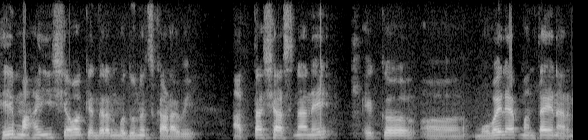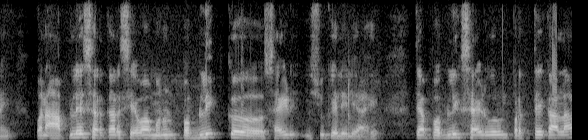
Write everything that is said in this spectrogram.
हे महाई सेवा केंद्रांमधूनच काढावे. आत्ता शासनाने एक मोबाईल ॲप म्हणता येणार नाही पण आपले सरकार सेवा म्हणून पब्लिक साईड इश्यू केलेली आहे. त्या पब्लिक साईडवरून प्रत्येकाला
